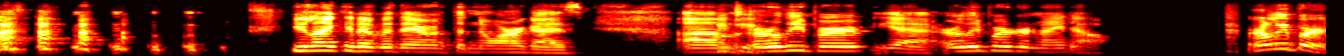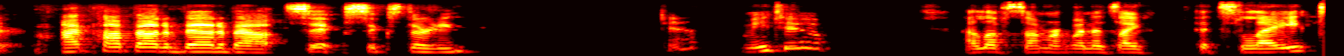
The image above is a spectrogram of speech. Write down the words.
You like it over there with the noir guys. Um, early bird, yeah, early bird or night owl. Early bird. I pop out of bed about six, six thirty. Yeah, Me too. I love summer when it's like it's late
